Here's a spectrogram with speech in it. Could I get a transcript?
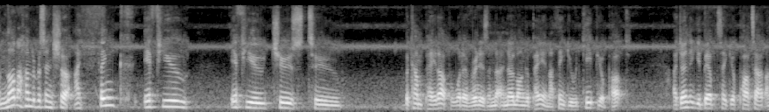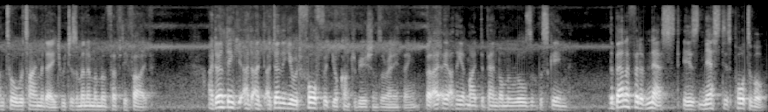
I'm not 100% sure. I think if you if you choose to become paid up or whatever it is and, and no longer pay in, I think you would keep your pot. I don't think you'd be able to take your pot out until retirement age, which is a minimum of 55. I don't think I, I, I don't think you would forfeit your contributions or anything, but I, I think it might depend on the rules of the scheme. The benefit of Nest is Nest is portable.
